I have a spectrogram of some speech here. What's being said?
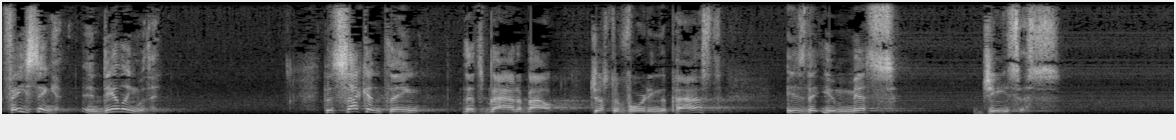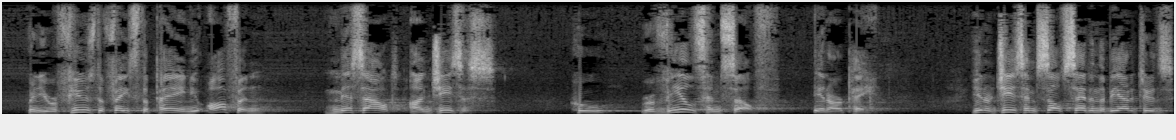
facing it and dealing with it. The second thing that's bad about just avoiding the past is that you miss Jesus. When you refuse to face the pain, you often miss out on Jesus, who reveals himself in our pain. You know, Jesus himself said in the Beatitudes,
